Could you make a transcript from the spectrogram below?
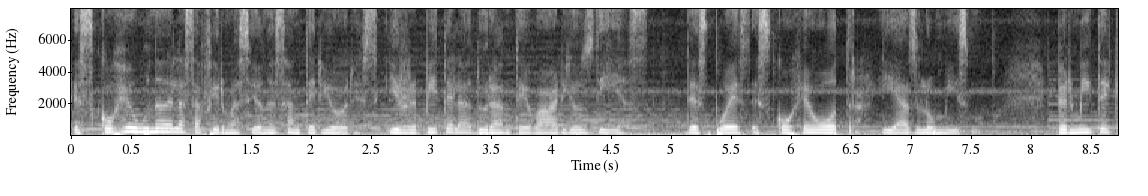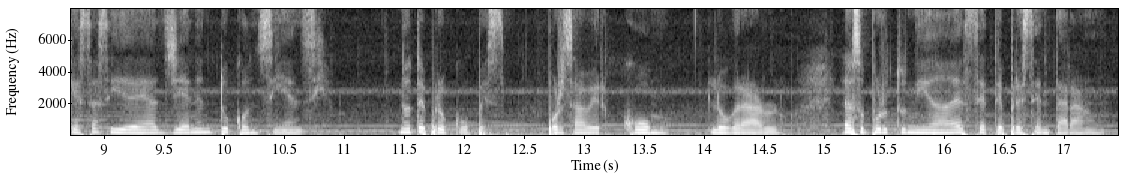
escoge una de las afirmaciones anteriores y repítela durante varios días. Después escoge otra y haz lo mismo. Permite que estas ideas llenen tu conciencia. No te preocupes por saber cómo lograrlo. Las oportunidades se te presentarán.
